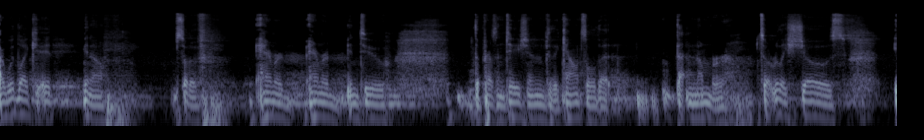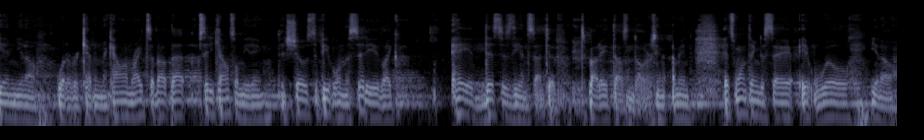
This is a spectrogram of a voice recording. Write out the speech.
I would like it, you know, sort of hammered, hammered into the presentation to the council that, that number, so it really shows in, you know, whatever Kevin McCallum writes about that city council meeting, it shows to people in the city, like, hey, this is the incentive. It's about $8,000. You know, I mean, it's one thing to say it will, you know,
